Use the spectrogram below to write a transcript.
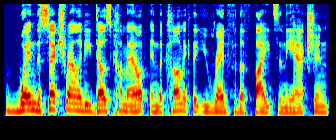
when the sexuality does come out and the comic that you read for the fights and the action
